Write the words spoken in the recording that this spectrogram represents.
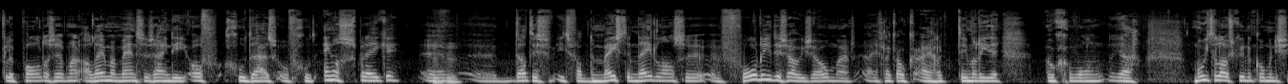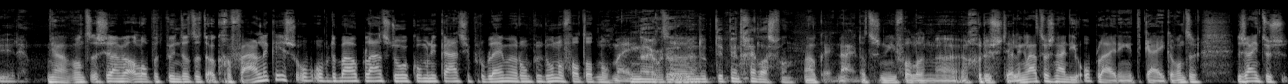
Club Polen zeg maar, alleen maar mensen zijn die of goed Duits of goed Engels spreken. En mm -hmm. uh, dat is iets wat de meeste Nederlandse voorlieden sowieso, maar eigenlijk ook eigenlijk Timmerlieden ook gewoon ja, moeiteloos kunnen communiceren. Ja, want zijn we al op het punt dat het ook gevaarlijk is op, op de bouwplaats door communicatieproblemen rond Pudon, of valt dat nog mee? Nee, hoor, daar hebben we op dit moment geen last van. Oké, okay, nou, dat is in ieder geval een, uh, een geruststelling. Laten we eens naar die opleidingen te kijken. Want er, zijn dus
